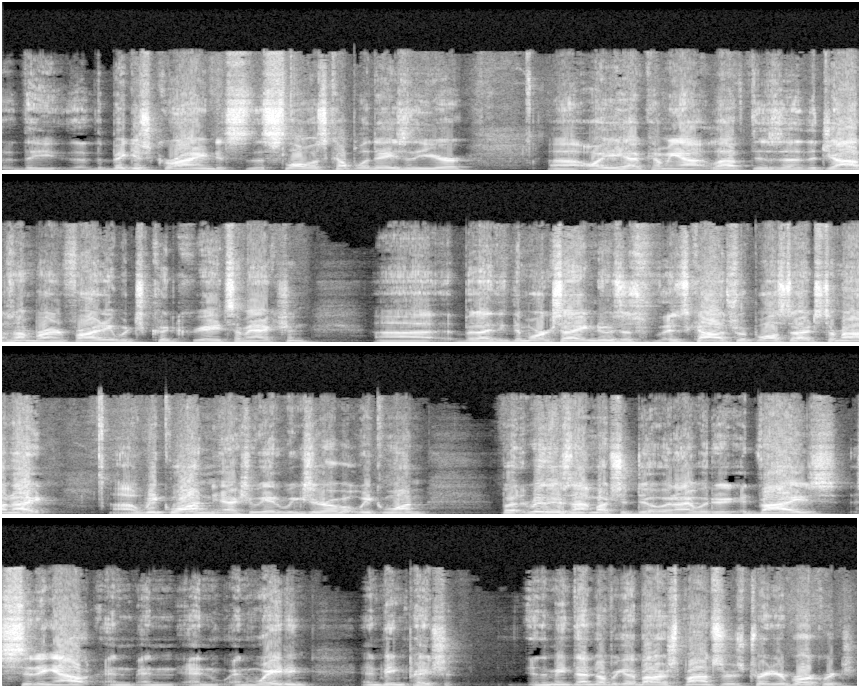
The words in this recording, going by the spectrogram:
the, the, the biggest grind. It's the slowest couple of days of the year. Uh, all you have coming out left is uh, the jobs number on Friday, which could create some action. Uh, but I think the more exciting news is, is college football starts tomorrow night. Uh, week one, actually, we had week zero, but week one. But really, there's not much to do, and I would advise sitting out and, and, and, and waiting and being patient. In the meantime, don't forget about our sponsors, Tradier Brokerage.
